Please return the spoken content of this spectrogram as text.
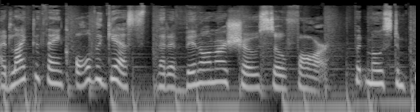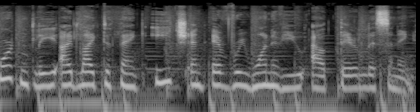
I'd like to thank all the guests that have been on our show so far. But most importantly, I'd like to thank each and every one of you out there listening.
